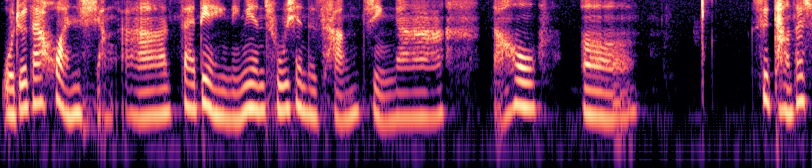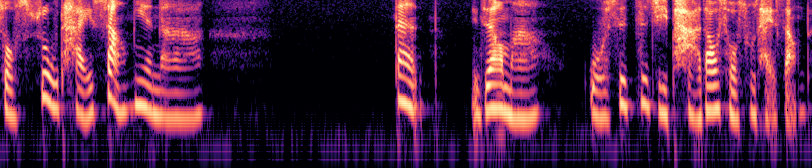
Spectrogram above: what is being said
我就在幻想啊，在电影里面出现的场景啊，然后嗯，是躺在手术台上面啊。但你知道吗？我是自己爬到手术台上的。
